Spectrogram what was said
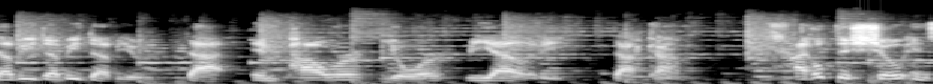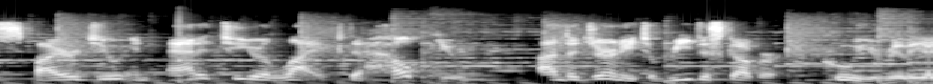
www.empoweryourreality.com. I hope this show inspired you and added to your life to help you on the journey to rediscover who you really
